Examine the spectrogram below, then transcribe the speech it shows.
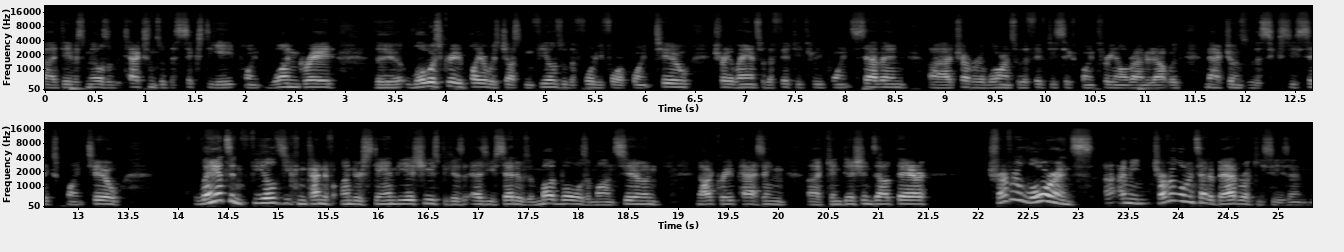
uh, Davis Mills of the Texans with a 68.1 grade. The lowest graded player was Justin Fields with a 44.2, Trey Lance with a 53.7, uh, Trevor Lawrence with a 56.3, and I'll round it out with Mac Jones with a 66.2. Lance and Fields, you can kind of understand the issues because, as you said, it was a mud bowl, it was a monsoon, not great passing uh, conditions out there. Trevor Lawrence, I mean, Trevor Lawrence had a bad rookie season.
